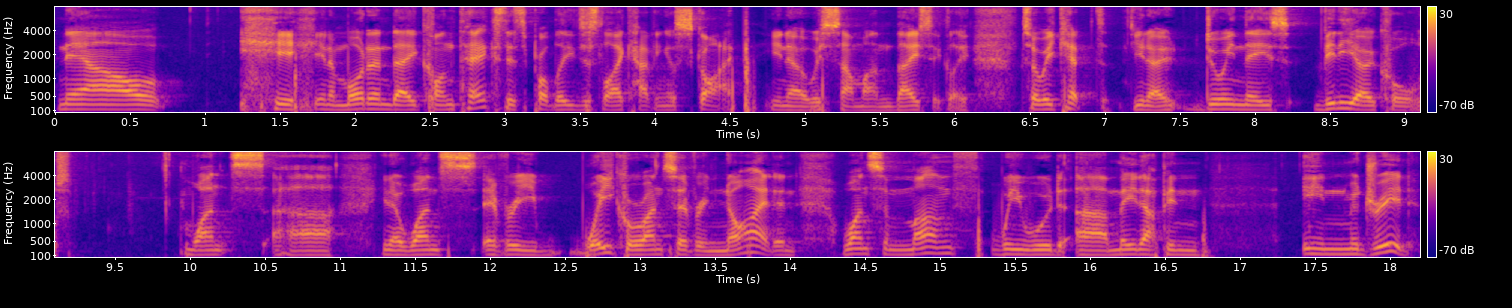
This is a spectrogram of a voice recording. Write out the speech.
Now in a modern day context, it's probably just like having a Skype, you know, with someone basically. So we kept, you know, doing these video calls once uh, you know once every week or once every night. And once a month we would uh, meet up in in Madrid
